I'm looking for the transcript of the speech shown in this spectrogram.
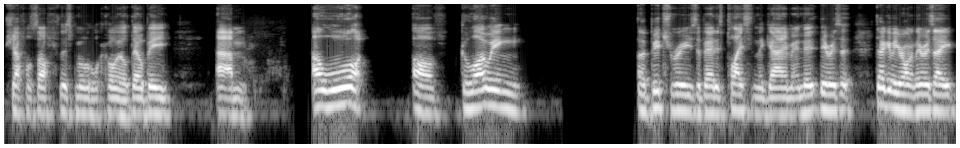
shuffles off this mortal coil, there'll be um, a lot of glowing obituaries about his place in the game, and there, there is a don't get me wrong, there is a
